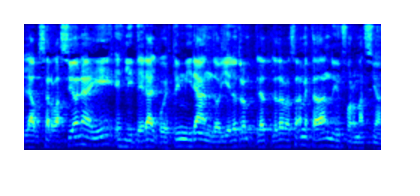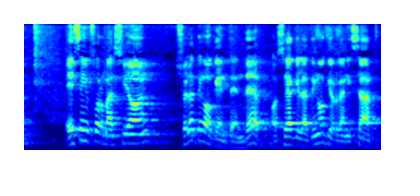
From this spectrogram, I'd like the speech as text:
la observación ahí es literal, porque estoy mirando y el otro, la, la otra persona me está dando información. Esa información yo la tengo que entender, o sea que la tengo que organizar.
